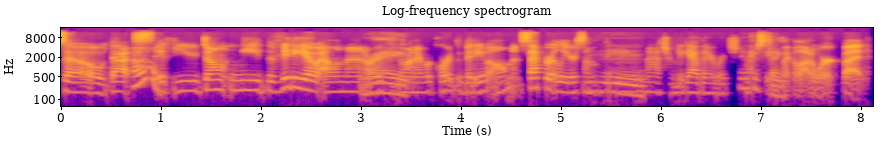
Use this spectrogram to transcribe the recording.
So that's Oh. if you don't need the video element or if you want to record the video element separately or something, Mhm. match them together, which Interesting. seems like a lot of work. But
